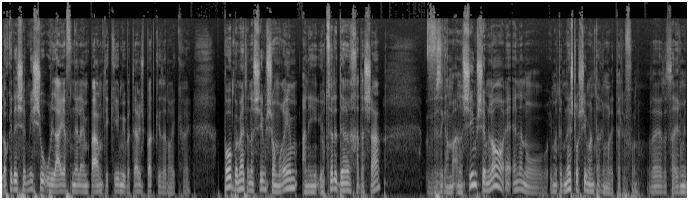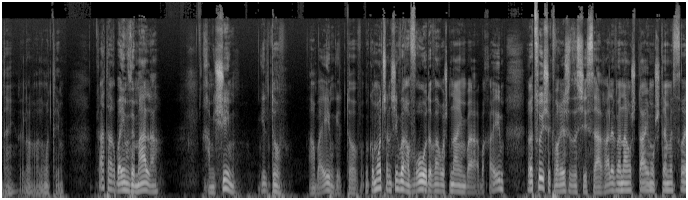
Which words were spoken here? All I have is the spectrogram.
לא כדי שמישהו אולי יפנה להם פעם תיקים מבתי המשפט, כי זה לא יקרה. פה באמת אנשים שאומרים, אני יוצא לדרך חדשה, וזה גם אנשים שהם לא, אין לנו, אם אתם בני 30, אל תרימו לי טלפון. זה, זה צעיר מדי, זה לא, לא מתאים. לקראת ה-40 ומעלה, 50, גיל טוב. 40, גיל טוב. מקומות שאנשים כבר עברו דבר או שניים בחיים, רצוי שכבר יש איזושהי שערה לבנה או שתיים או 12,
